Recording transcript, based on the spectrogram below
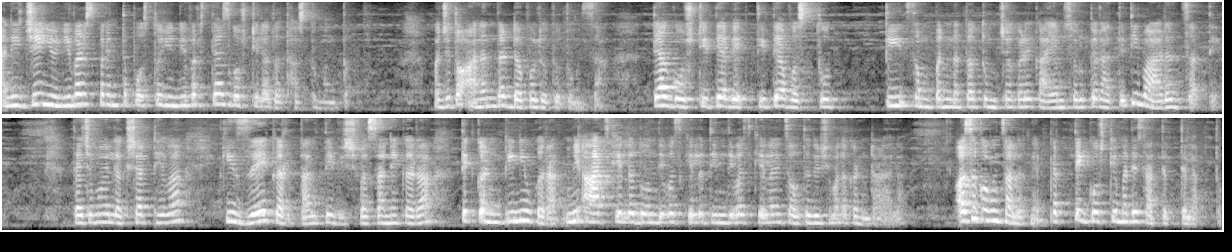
आणि जे युनिवर्सपर्यंत पोचतो युनिवर्स त्याच गोष्टीला तथास्तू म्हणतं. म्हणजे तो आनंद डबल होतो तुमचा. त्या गोष्टी त्या व्यक्ती त्या वस्तू ती संपन्नता तुमच्याकडे कायमस्वरूपी राहते ती वाढत जाते. त्याच्यामुळे लक्षात ठेवा की जे करताल ते विश्वासाने करा ते कंटिन्यू करा. मी आज केलं दोन दिवस केलं तीन दिवस केलं आणि चौथ्या दिवशी मला कंटाळा आला. असं करून चालत नाही. प्रत्येक गोष्टीमध्ये सातत्य लागतं.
